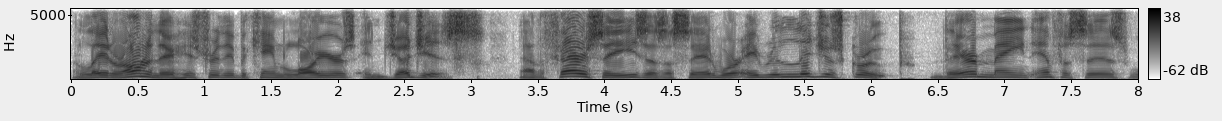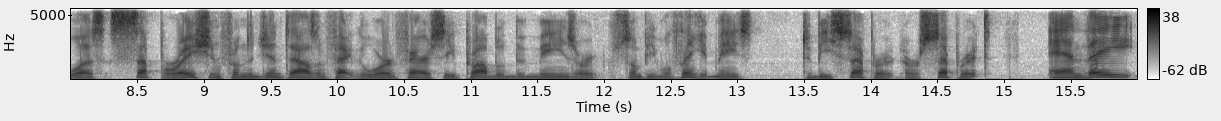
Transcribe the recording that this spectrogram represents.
And later on in their history, they became lawyers and judges. Now, the Pharisees, as I said, were a religious group. Their main emphasis was separation from the Gentiles. In fact, the word Pharisee probably means, or some people think it means, to be separate or separate. And they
